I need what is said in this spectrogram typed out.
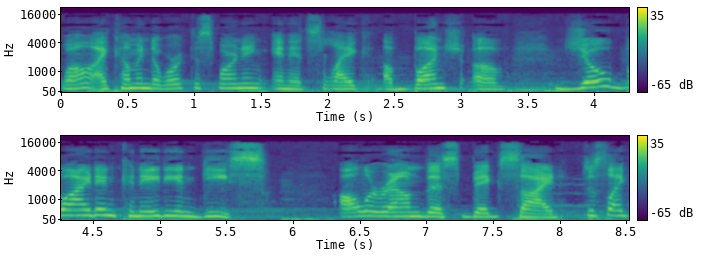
Well, I come into work this morning and it's like a bunch of Joe Biden Canadian geese all around this big side. Just like,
